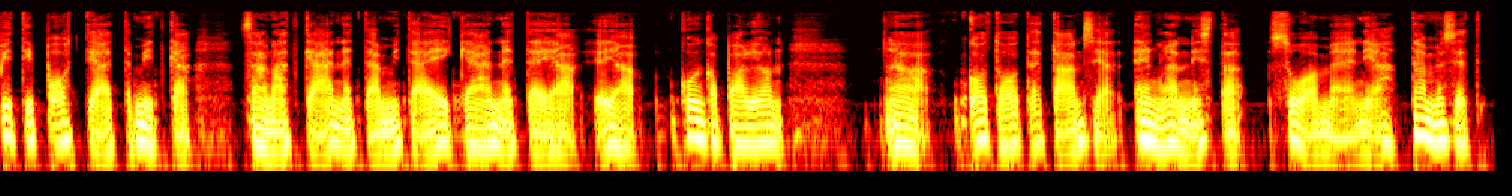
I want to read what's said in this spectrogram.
piti pohtia, että mitkä sanat käännetään, mitä ei käännetä ja, ja kuinka paljon ja kotoutetaan sieltä Englannista Suomeen ja tämmöiset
